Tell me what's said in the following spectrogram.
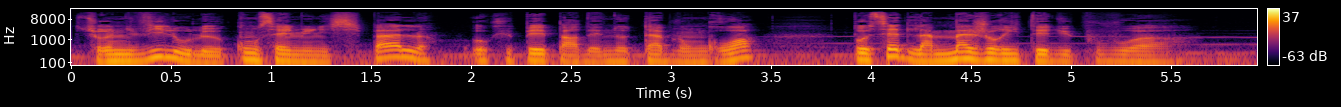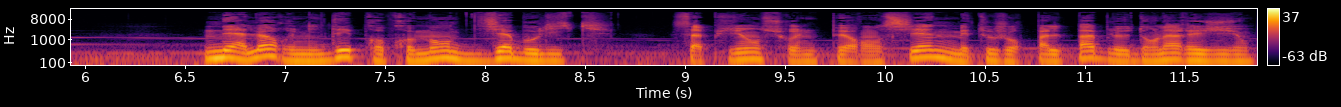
sur une ville où le conseil municipal, occupé par des notables hongrois, possède la majorité du pouvoir naît alors une idée proprement diabolique, s'appuyant sur une peur ancienne mais toujours palpable dans la région.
